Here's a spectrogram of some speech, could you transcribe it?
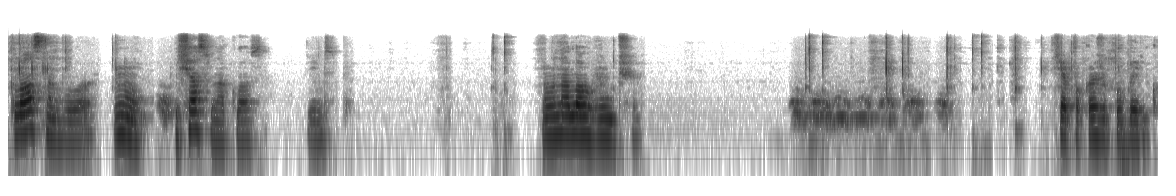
класна була. Ну, і зараз вона класна, в принципі. Ну, вона лагуча. Ще покажу по берегу.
